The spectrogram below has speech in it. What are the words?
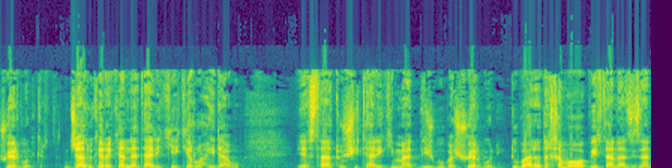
کوێربوون کرد. جادووکەرەکە لە تاریکییەکی ڕۆحیدا بوو، ئێستا تووشی تاریکی ماددیش بوو بە کوێربوونی. دووبارە دەخەمەوە بیرتان ئازیزان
